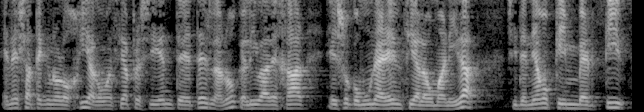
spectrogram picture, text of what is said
en esa tecnología, como decía el presidente de Tesla, ¿no? Que le iba a dejar eso como una herencia a la humanidad. Si tendríamos que invertir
